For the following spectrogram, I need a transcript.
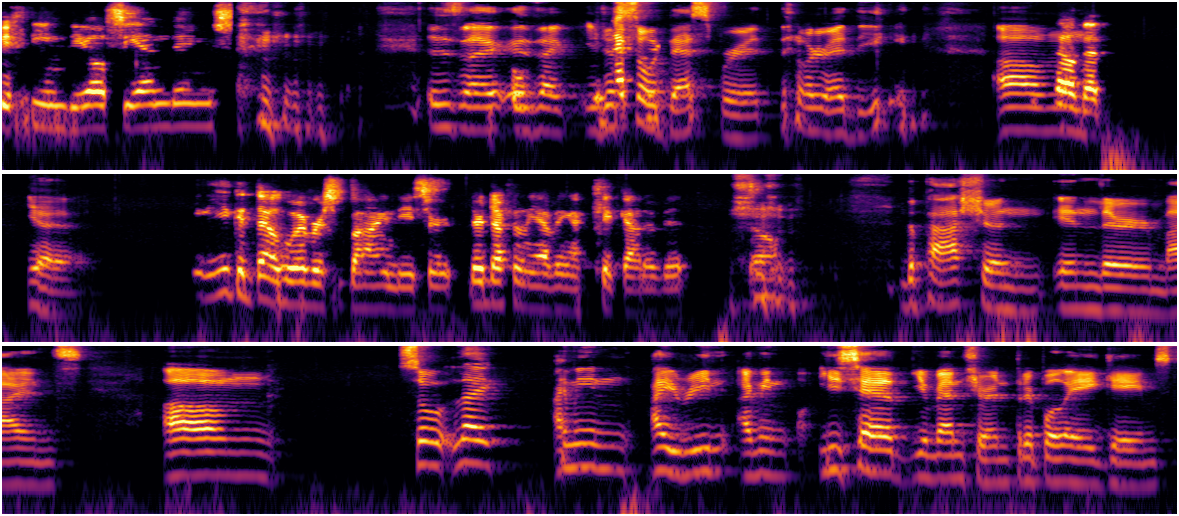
15 dlc endings. It's like it's like you're just so desperate already. Um, tell that yeah. You can tell whoever's behind these are they're definitely having a kick out of it. So the passion in their minds. Um, so like I mean, I really, I mean, you said you mentioned AAA games.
